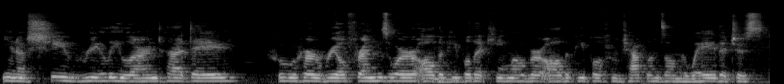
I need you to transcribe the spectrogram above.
you know she really learned that day who her real friends were all Mm-hmm. the people that came over all the people from chaplains on the way that just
